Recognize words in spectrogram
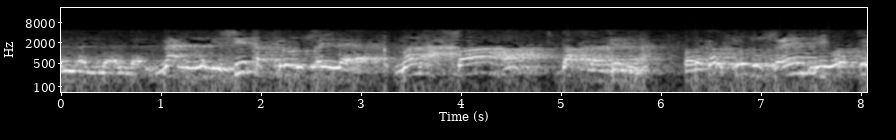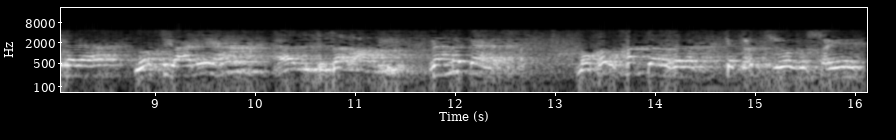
المعنى الذي سيقت شروط الصعين لها. من أحصاها دخل الجنة. فذكرت شروط الصعين ليرتب لها يرتب عليها هذا الجزاء العظيم. مهما كانت. موقعه خمسة مثلا كتعد شروط الصعين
